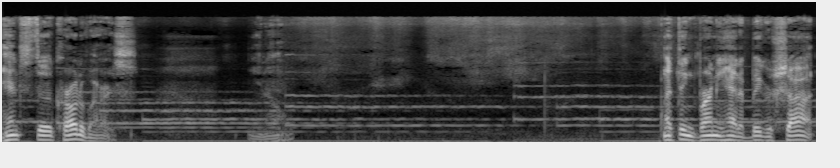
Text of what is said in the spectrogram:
hence the coronavirus. You know, I think Bernie had a bigger shot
